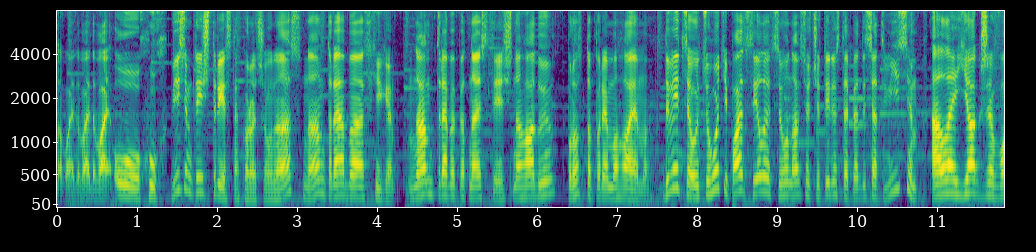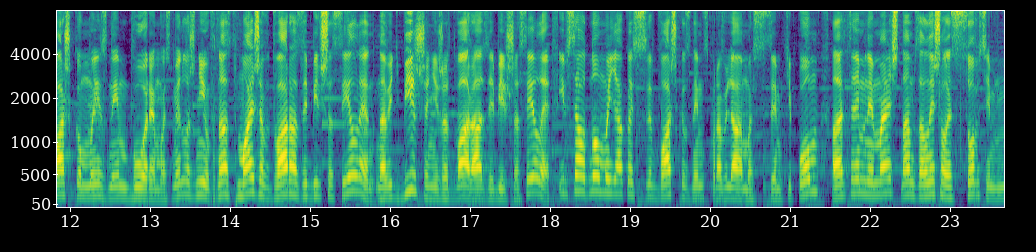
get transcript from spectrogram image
Давай, давай, давай. О, хух. 8300, коротше, у нас. Нам треба скільки? Нам треба 15 тисяч, нагадую. Просто перемагаємо. Дивіться, у цього типа сили всього на всього 458. Але як же важко ми з ним боремось. Ми должні, в нас майже в два рази більше сили, навіть більше, ніж в два рази більше сили. І все одно ми якось важко з ним справляємось з цим типом. Але тим не менш, нам залишилось зовсім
